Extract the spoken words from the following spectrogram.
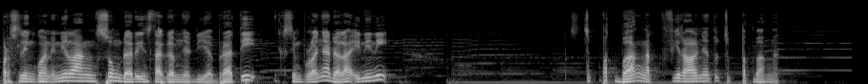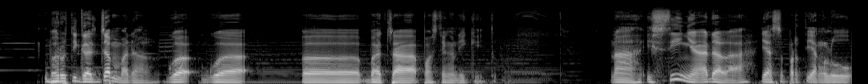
perselingkuhan ini langsung dari Instagramnya dia. Berarti kesimpulannya adalah ini nih cepet banget viralnya tuh cepet banget. Baru tiga jam padahal gue gua uh, baca postingan IG itu. Nah isinya adalah ya seperti yang lu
